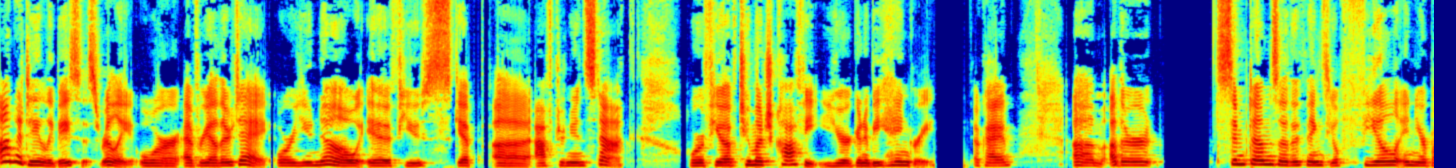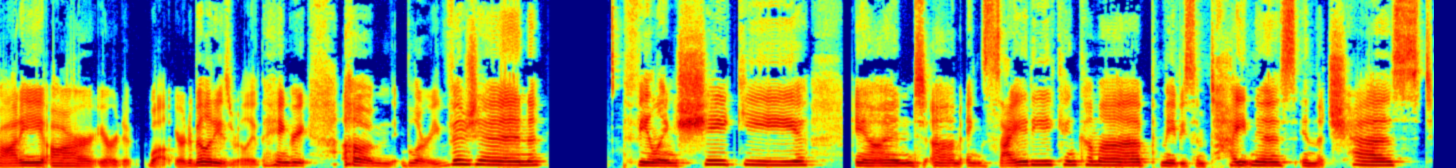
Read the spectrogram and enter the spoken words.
on a daily basis, really, or every other day, or you know, if you skip a afternoon snack or if you have too much coffee, you're going to be hangry. Okay. Um, other symptoms, other things you'll feel in your body are irrit- well, irritability is really the hangry, um, blurry vision, feeling shaky, and um, anxiety can come up, maybe some tightness in the chest,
